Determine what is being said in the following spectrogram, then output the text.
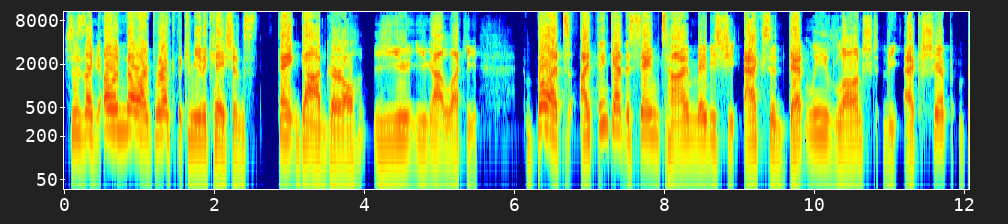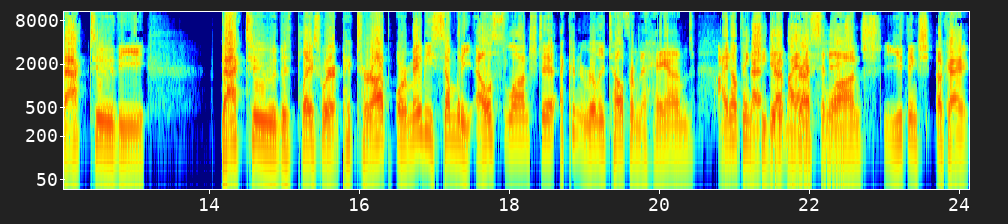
she's like, "Oh no, I broke the communications. Thank God, girl. You you got lucky." But I think at the same time, maybe she accidentally launched the X ship back to the back to the place where it picked her up, or maybe somebody else launched it. I couldn't really tell from the hand. I don't think that, she did that it by press accident. launch. You think? She, okay,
